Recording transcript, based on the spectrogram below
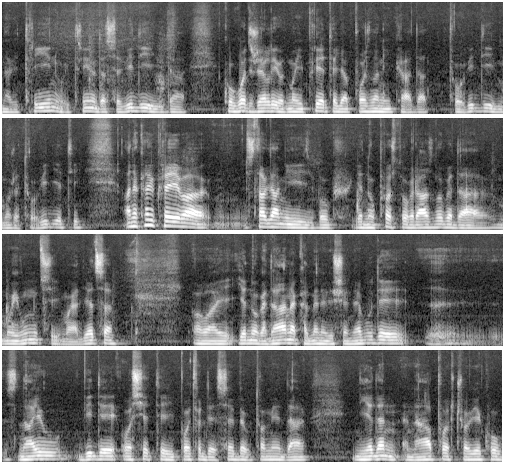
na vitrinu, vitrinu da se vidi i da kogod želi od mojih prijatelja, poznanika da to vidi, može to vidjeti. A na kraju krajeva stavljam i zbog jednog prostog razloga da moji unuci i moja djeca ovaj, jednoga dana kad mene više ne bude e, znaju, vide, osjete i potvrde sebe u tome da nijedan napor čovjeku, u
